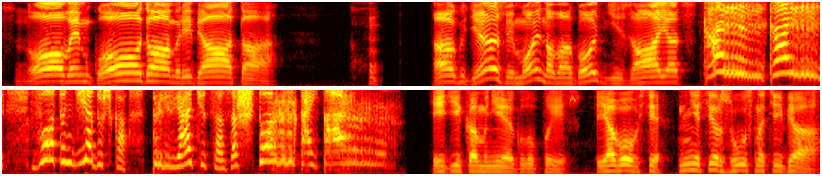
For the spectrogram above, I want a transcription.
С Новым годом, ребята! А где же мой новогодний заяц? Карр, карр, вот он, дедушка, прячется за шторкой, карр. Иди ко мне, глупыш. Я вовсе не сержусь на тебя.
